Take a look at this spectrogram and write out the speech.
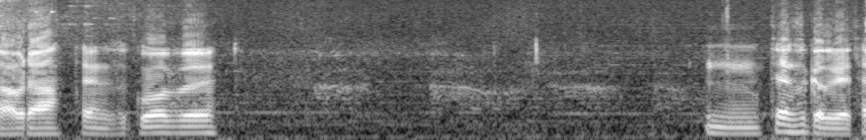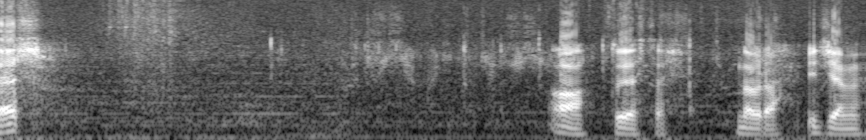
Dobra, ten z głowy. Mm, ten zgaduje też. O, tu jesteś. Dobra, idziemy.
